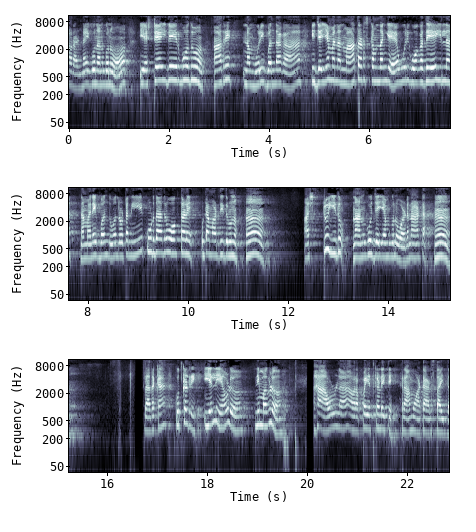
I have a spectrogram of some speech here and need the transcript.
ಅವ್ರ ಅಣ್ಣಗೂ ನನ್ಗೂ ಎಷ್ಟೇ ಇದೆ ಇರ್ಬೋದು. ಆದ್ರೆ ನಮ್ಮ ಊರಿಗೆ ಬಂದಾಗ ಈ ಜಯಮ್ಮ ನಾನು ಮಾತಾಡಿಸ್ಕೊಂಬಂಗೆ ಊರಿಗೆ ಹೋಗೋದೇ ಇಲ್ಲ. ನಮ್ಮ ಮನೆಗೆ ಬಂದು ಒಂದ್ ಲೋಟ ನೀರು ಕುಡ್ದಾದ್ರೂ ಹೋಗ್ತಾಳೆ, ಊಟ ಮಾಡ್ದಿದ್ರು ಹ್ಮ್. ಅಷ್ಟು ಇದು. ನನಗೂ ಜಯಮ್ಮಗೂ ಒಡನಾಟ. ಹ್ಮ್. ರಾಧಕ್ಕ, ಕುತ್ಕೊಳ್ರಿ. ಎಲ್ಲಿ ಅವಳು? ನಿಮ್ಮ ಮಗಳು? ಹಾ, ಅವಳ ಅವರಪ್ಪ ಎತ್ಕೊಂಡೈತೆ. ರಾಮು ಆಟ ಆಡಿಸ್ತಾ ಇದ್ದ.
